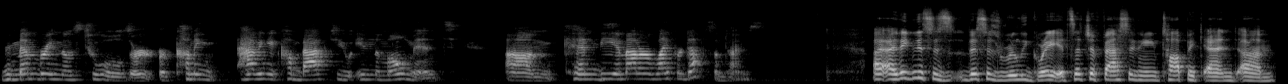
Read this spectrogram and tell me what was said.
remembering those tools or, or coming having it come back to you in the moment um, can be a matter of life or death sometimes I, I think this is this is really great. It's such a fascinating topic, and um,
